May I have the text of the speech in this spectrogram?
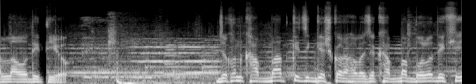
আল্লাহ অদ্বিতীয়। যখন খাব্বাবকে জিজ্ঞেস করা হবে যে, খাব্বাব, বলো দেখি।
